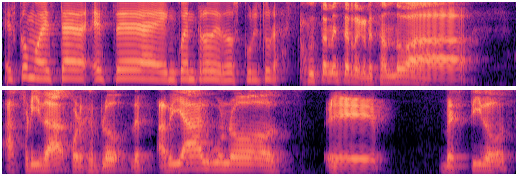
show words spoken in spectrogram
es como este, este encuentro de dos culturas. Justamente regresando a, a Frida, por ejemplo, había algunos eh, vestidos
